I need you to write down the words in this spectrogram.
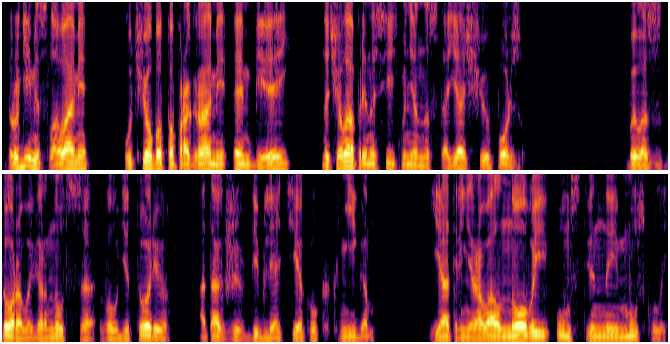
Другими словами, учеба по программе MBA начала приносить мне настоящую пользу. Было здорово вернуться в аудиторию, а также в библиотеку к книгам. Я тренировал новые умственные мускулы,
